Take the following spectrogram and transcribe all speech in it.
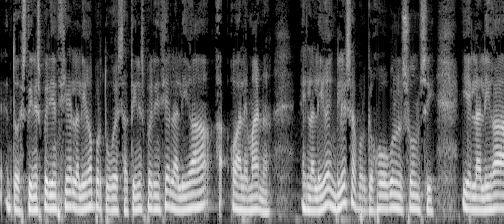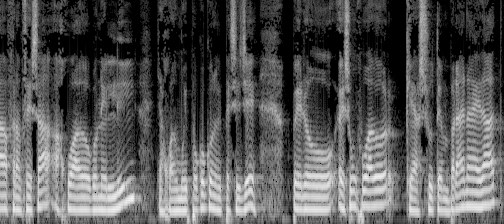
Entonces tiene experiencia en la liga portuguesa, tiene experiencia en la liga alemana, en la liga inglesa porque jugó con el Swansea y en la liga francesa ha jugado con el Lille y ha jugado muy poco con el PSG, pero es un jugador que a su temprana edad,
